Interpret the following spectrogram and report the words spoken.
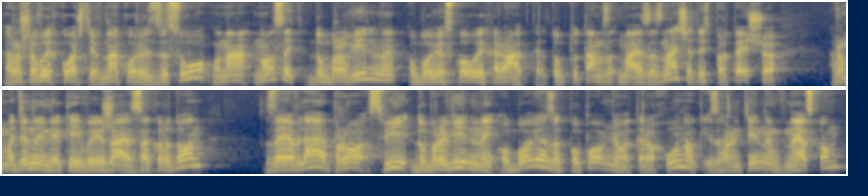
грошових коштів на користь ЗСУ, вона носить добровільний обов'язковий характер. Тобто там має зазначитись про те, що громадянин, який виїжджає за кордон, заявляє про свій добровільний обов'язок поповнювати рахунок із гарантійним внеском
